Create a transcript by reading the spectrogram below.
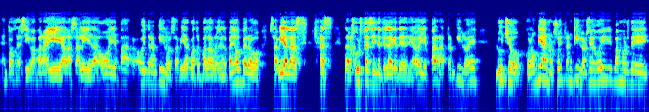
Entonces iba para allí a la salida, oye, Parra, hoy tranquilo, sabía cuatro palabras en español, pero sabía las, las, las justas y necesarias que te decía, oye, Parra, tranquilo, ¿eh? Lucho, colombiano, soy tranquilo, hoy vamos de,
